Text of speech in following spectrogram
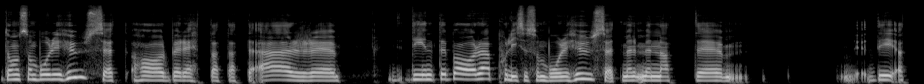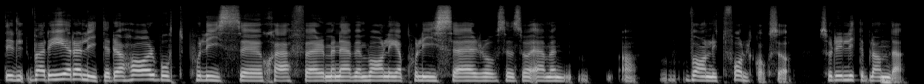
De som bor i huset har berättat att det är... Eh, det är inte bara poliser som bor i huset, men, men att eh, det, att det varierar lite. Det har bott polischefer, men även vanliga poliser och sen så även ja, vanligt folk också. Så det är lite blandat.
